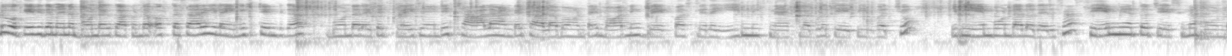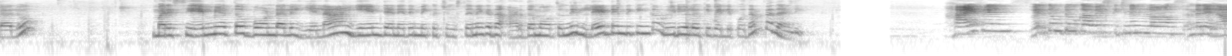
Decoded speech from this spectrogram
ఎప్పుడు ఒకే విధమైన బోండాలు కాకుండా ఒక్కసారి ఇలా ఇన్స్టెంట్గా బోండాలు అయితే ట్రై చేయండి. చాలా అంటే చాలా బాగుంటాయి. మార్నింగ్ బ్రేక్ఫాస్ట్ లేదా ఈవినింగ్ స్నాక్స్లా కూడా చేసి ఇవ్వచ్చు. ఇవి ఏం బోండాలో తెలుసా? సేమ్యాతో చేసిన బోండాలు. మరి సేమ్యాతో బోండాలు ఎలా ఏంటి అనేది మీకు చూస్తేనే కదా అర్థమవుతుంది. లేట్ ఎందుకు ఇంకా వీడియోలోకి వెళ్ళిపోదాం. పదండి. హాయ్ ఫ్రెండ్స్ వెల్కమ్ టు కావేస్ కిచెన్ అండ్ బ్లాగ్స్ అందరు ఎలా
